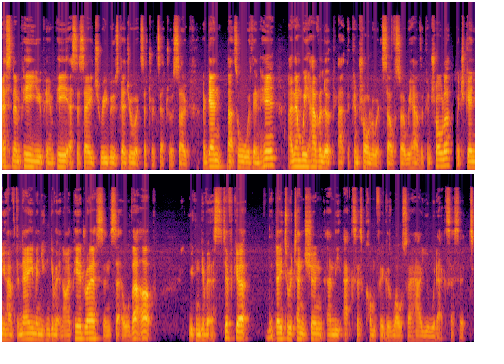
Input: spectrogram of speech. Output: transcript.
SNMP, UPnP, SSH, reboot schedule, etc. etc. So again, that's all within here. And then we have a look at the controller itself. So we have the controller, which again, you have the name and you can give it an IP address and set all that up. You can give it a certificate the data retention and the access config as well, so how you would access it.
